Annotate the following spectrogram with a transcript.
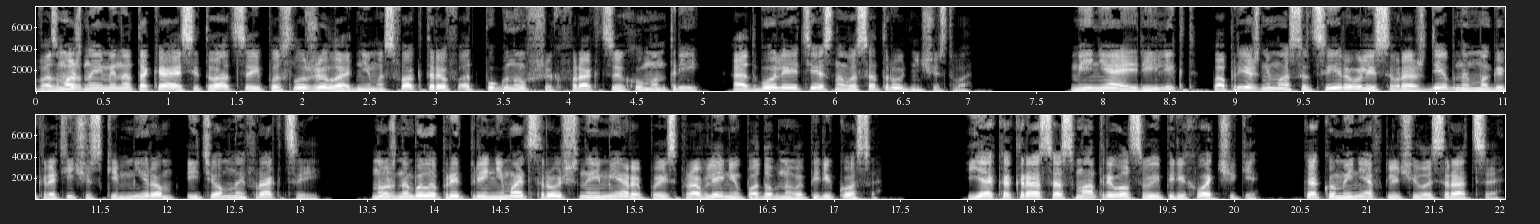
Возможно, именно такая ситуация и послужила одним из факторов, отпугнувших фракцию Хуман-3 от более тесного сотрудничества. Меня и Реликт по-прежнему ассоциировались с враждебным магократическим миром и темной фракцией. Нужно было предпринимать срочные меры по исправлению подобного перекоса. Я как раз осматривал свои перехватчики, как у меня включилась рация.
